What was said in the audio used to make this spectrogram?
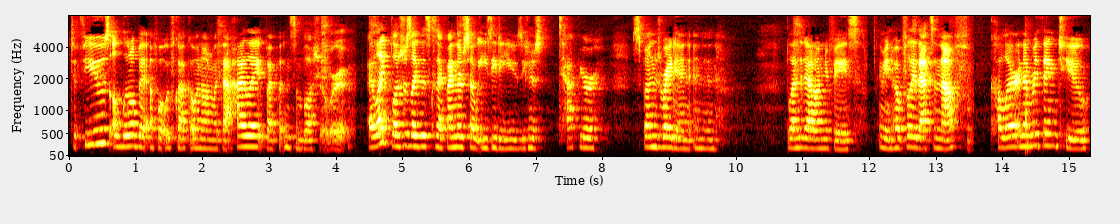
diffuse a little bit of what we've got going on with that highlight by putting some blush over it. I like blushes like this because I find they're so easy to use. You can just tap your sponge right in and then blend it out on your face. I mean, hopefully that's enough color and everything to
